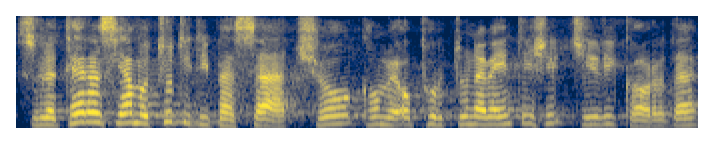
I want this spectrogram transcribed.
sulla terra siamo tutti di passaggio, come opportunamente ci, ricorda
